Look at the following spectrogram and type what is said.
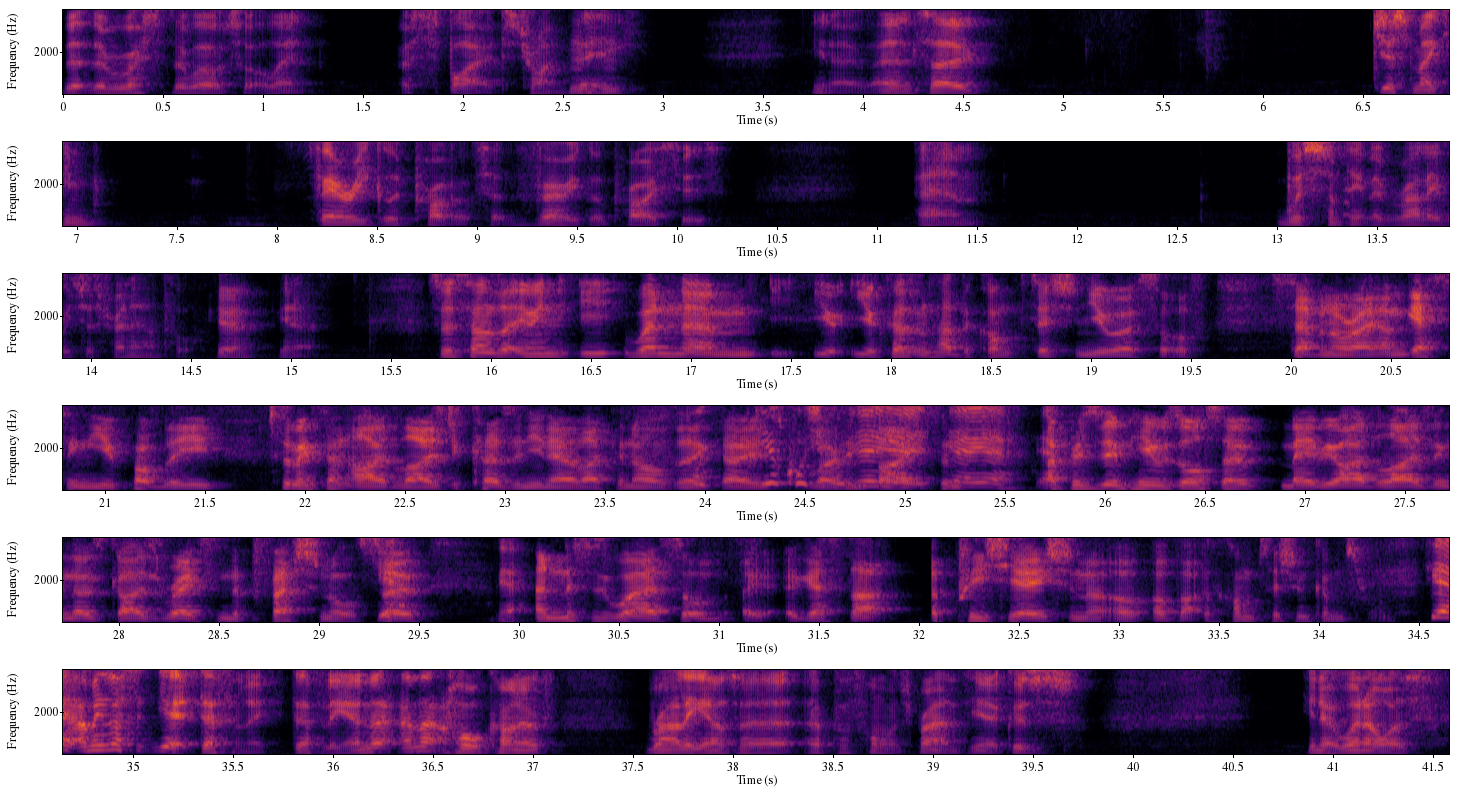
that the rest of the world sort of went aspired to try and be. Mm-hmm. You know, and so just making very good products at very good prices um, was something that Raleigh was just renowned for. Yeah. You know, So it sounds like I mean, you, when um, your, your cousin had the competition, you were sort of seven or eight. I'm guessing you probably, to some extent, idolised your cousin. You know, like an older guy yeah, of course you riding. Yeah, yeah, bikes. yeah, yeah, yeah. I presume he was also maybe idolising those guys racing the professionals. So, Yeah, yeah. and this is where sort of I I guess that appreciation of, of that competition comes from. Yeah, I mean that's yeah, definitely, definitely, and that, and that whole kind of Raleigh as a, a performance brand, yeah, because you know when I was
